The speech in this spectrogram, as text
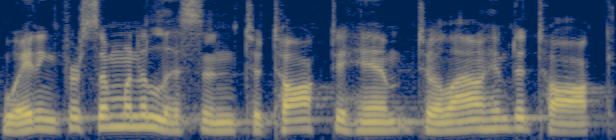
waiting for someone to listen, to talk to him, to allow him to talk,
